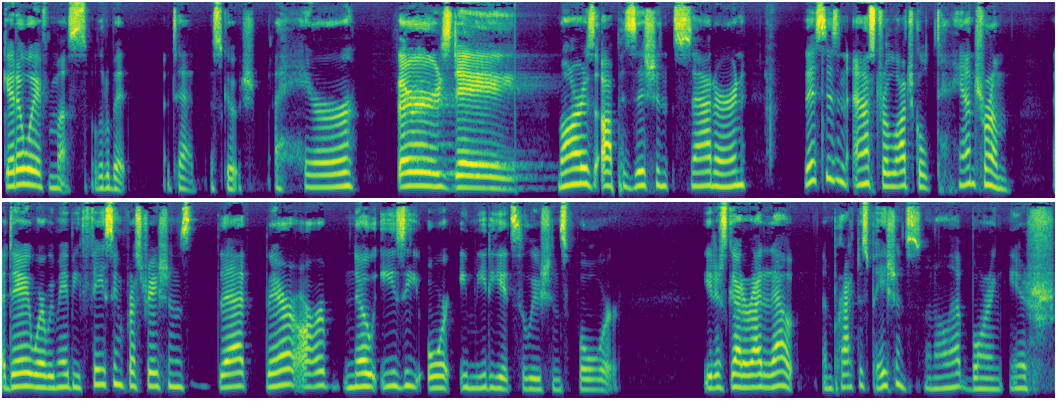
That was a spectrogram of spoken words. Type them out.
get away from us a little bit, a tad, a scotch, a hair. Thursday, Mars opposition Saturn. This is an astrological tantrum, a day where we may be facing frustrations that there are no easy or immediate solutions for. You just got to ride it out and practice patience and all that boring ish.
